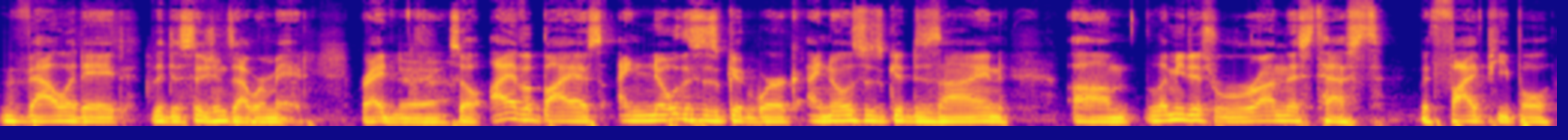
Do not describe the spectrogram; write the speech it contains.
validate the decisions that were made, right? Yeah. So I have a bias. I know this is good work. I know this is good design. Um, let me just run this test with five people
